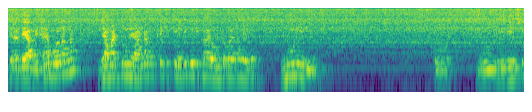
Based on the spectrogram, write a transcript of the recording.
যেটা দেওয়া হয়নি। আমি বললাম না যে আমার তুমি রান্না করতে কিছু এদিক ওদিক হয় উল্টো পাল্টা হয়ে যায়। নুনই দিই। নুন দিয়ে দিয়েছি।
